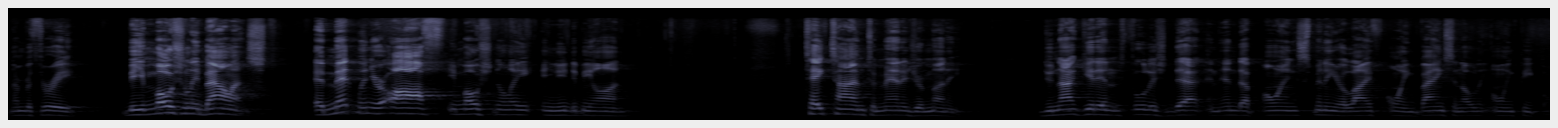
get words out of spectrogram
Number three, be emotionally balanced. Admit when you're off emotionally and you need to be on. Take time to manage your money. Do not get in foolish debt and end up owing, spending your life owing banks and owing, owing people.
